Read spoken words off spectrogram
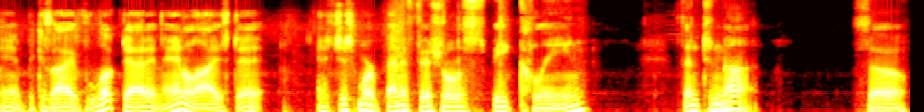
and because I've looked at it and analyzed it, and it's just more beneficial to speak clean than to not. So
